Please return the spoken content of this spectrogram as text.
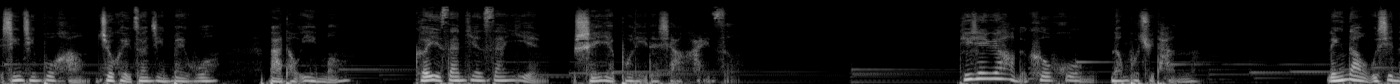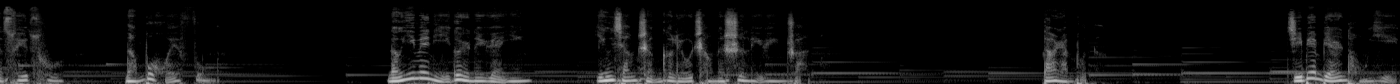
心情不好就可以钻进被窝，把头一蒙，可以三天三夜谁也不理的小孩子了。提前约好的客户能不去谈吗？领导无限的催促，能不回复吗？能因为你一个人的原因，影响整个流程的顺利运转吗？当然不能。即便别人同意。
